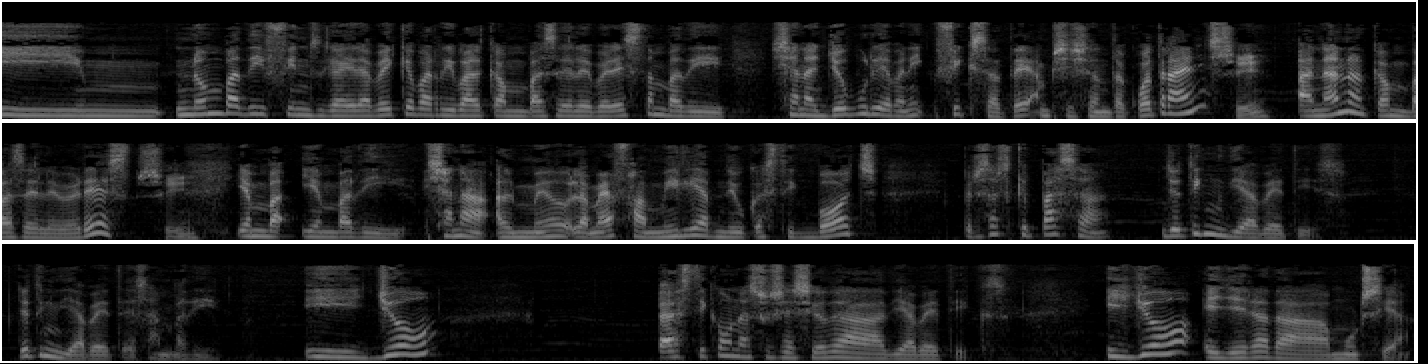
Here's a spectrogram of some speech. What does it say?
i mm, no em va dir fins gairebé que va arribar al Camp Base de l'Everest, em va dir, Xana, jo volia venir, fixa't, eh, amb 64 anys, Sí. anant al Camp Base de l'Everest. Sí. I em va, i em va dir, Xana, el meu, la meva família em diu que estic boig, però saps què passa? Jo tinc diabetis. Jo tinc diabetes, em va dir. I jo estic a una associació de diabètics. I jo, ell era de Múrcia.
